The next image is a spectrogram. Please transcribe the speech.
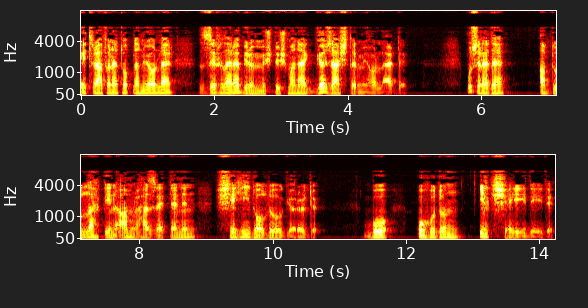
etrafına toplanıyorlar, zırhlara bürünmüş düşmana göz açtırmıyorlardı. Bu sırada Abdullah bin Amr Hazretlerinin şehit olduğu görüldü. Bu Uhud'un ilk şehidiydi.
